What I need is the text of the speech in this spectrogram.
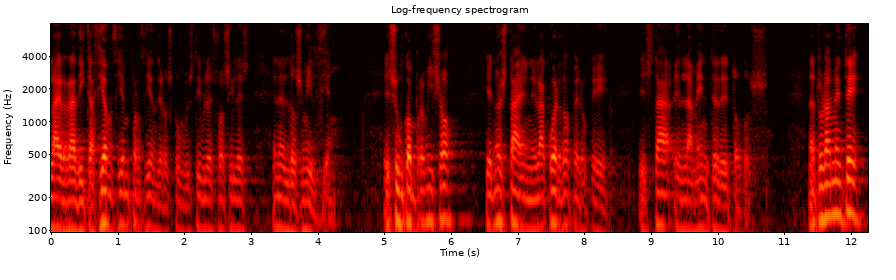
la erradicación 100% de los combustibles fósiles en el 2100. Es un compromiso que no está en el acuerdo, pero que está en la mente de todos. Naturalmente,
